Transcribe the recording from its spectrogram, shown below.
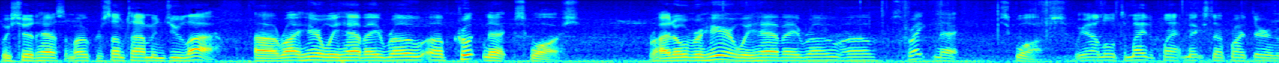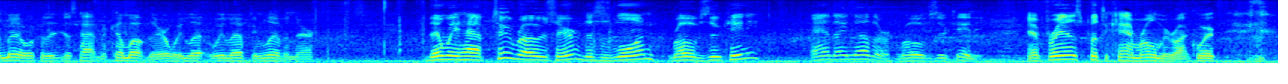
We should have some okra sometime in July. Uh, right here we have a row of crookneck squash. Right over here we have a row of straight neck squash. We got a little tomato plant mixed up right there in the middle because it just happened to come up there. We, le we left him living there. Then we have two rows here. This is one row of zucchini and another row of zucchini. And friends, put the camera on me right quick.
